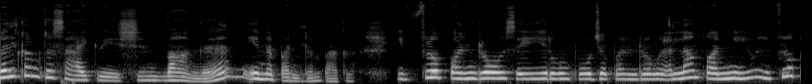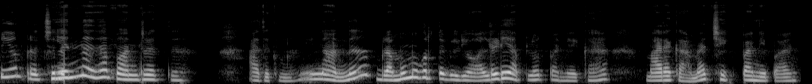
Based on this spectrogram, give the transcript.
வெல்கம் டு சாய் கிரியேஷன் வாங்க என்ன பண்ணுறோன்னு பார்க்கலாம். இவ்வளோ பண்ணுறோம் செய்கிறோம் பூஜை பண்ணுறோம் எல்லாம் பண்ணியும் இவ்வளோ ஏன் பிரச்சனை. என்ன தான் பண்ணுறது அதுக்கு முன்னாடி நான் பிரம்ம முகூர்த்த வீடியோ ஆல்ரெடி அப்லோட் பண்ணியிருக்கேன் மறக்காமல் செக் பண்ணி பாருங்க.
